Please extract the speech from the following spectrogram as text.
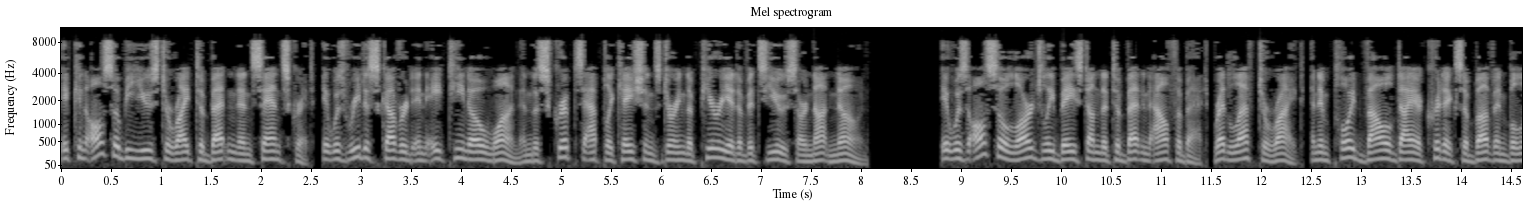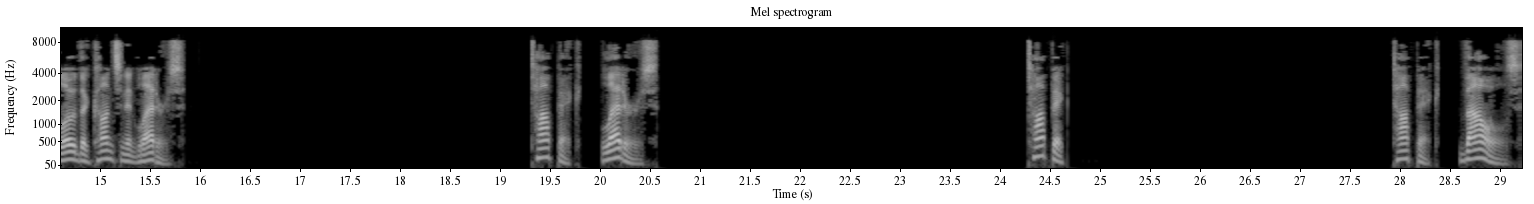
It can also be used to write Tibetan and Sanskrit. It was rediscovered in 1801 and the script's applications during the period of its use are not known. It was also largely based on the Tibetan alphabet, read left to right, and employed vowel diacritics above and below the consonant letters. Topic: Letters. Topic. Topic: Vowels.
